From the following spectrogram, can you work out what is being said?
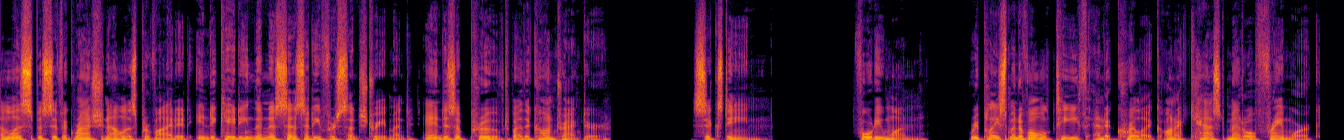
unless specific rationale is provided indicating the necessity for such treatment and is approved by the contractor. 16. 41. Replacement of all teeth and acrylic on a cast metal framework,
